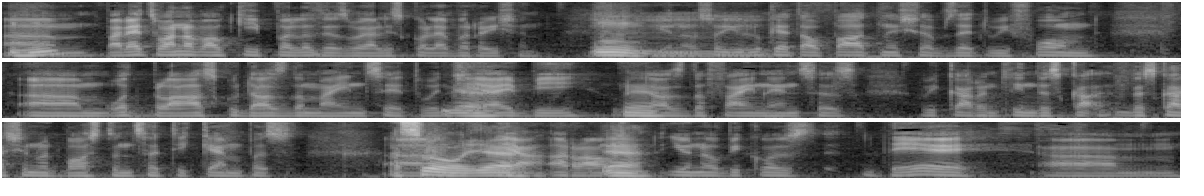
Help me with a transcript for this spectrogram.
Um, But that's one of our key pillars as well is collaboration. You know, so you look at our partnerships that we formed um, with Blask, who does the mindset, with Yeah. GIB, who Yeah. does the finances. We're currently in discu- discussion with Boston City campus. I saw, yeah. around, Yeah. you know, because their um,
